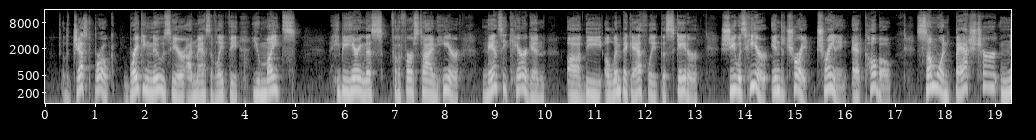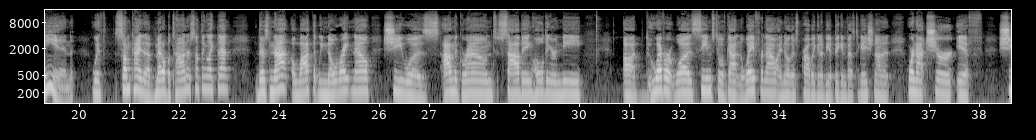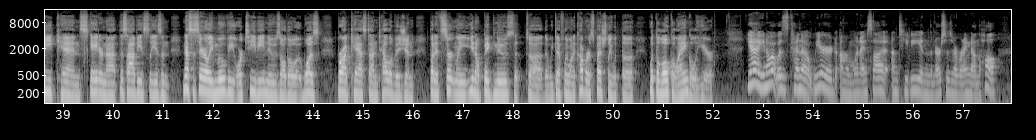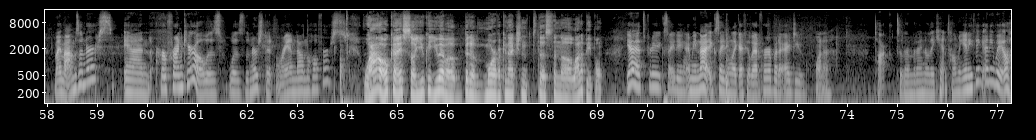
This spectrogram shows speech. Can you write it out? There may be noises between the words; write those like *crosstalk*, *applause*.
just broke. Breaking news here on Massive Late Fee. You might he be hearing this for the first time here. Nancy Kerrigan, uh, the Olympic athlete, the skater, she was here in Detroit training at Cobo. Someone bashed her knee in with some kind of metal baton or something like that. There's not a lot that we know right now. She was on the ground, sobbing, holding her knee. Uh, whoever it was seems to have gotten away for now. I know there's probably going to be a big investigation on it. We're not sure if she can skate or not. This obviously isn't necessarily movie or TV news, although it was broadcast on television. But it's certainly you know big news that uh, that we definitely want to cover, especially with the with the local angle here. Yeah, you know it was kind of weird um, when I saw it on TV and the nurses are running down the hall. My mom's a nurse, and her friend Carol was was the nurse that ran down the hall first. Wow. Okay. So you could you have a bit of more of a connection to this than a lot of people. Yeah, it's pretty exciting. I mean, not exciting like I feel bad for her, but I, I do want to talk to them. But I know they can't tell me anything anyway. Ugh.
